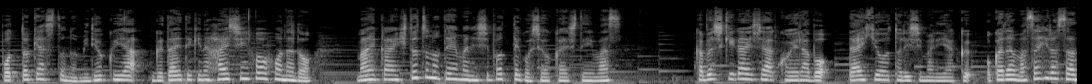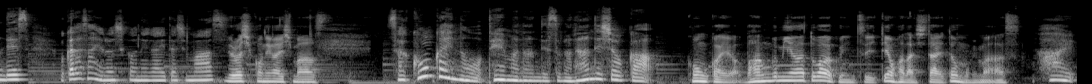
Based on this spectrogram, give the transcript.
ポッドキャストの魅力や具体的な配信方法など毎回一つのテーマに絞ってご紹介しています。株式会社コエラボ代表取締役岡田正宏さんです。岡田さんよろしくお願いいたします。よろしくお願いします。さあ、今回のテーマなんですが何でしょうか？今回は番組アートワークについてお話したいと思います。はい。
